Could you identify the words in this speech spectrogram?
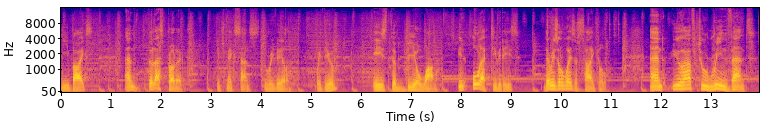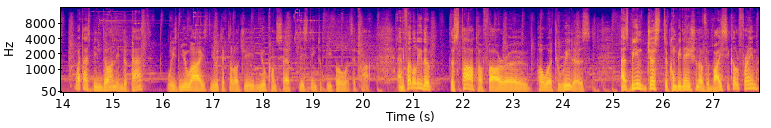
e-bikes. And the last product, which makes sense to reveal with you, is the B01. In all activities, there is always a cycle. And you have to reinvent what has been done in the past with new eyes, new technology, new concept, listening to people, etc. And finally, the, the start of our uh, power two-wheelers has been just a combination of a bicycle frame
